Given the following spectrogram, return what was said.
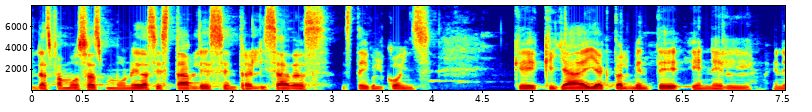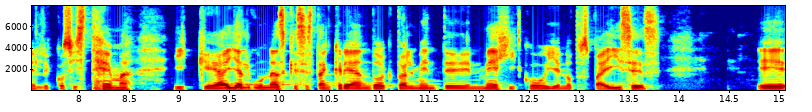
las famosas monedas estables centralizadas, stablecoins, que, ya hay actualmente en el, ecosistema y que hay algunas que se están creando actualmente en México y en otros países, eh,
